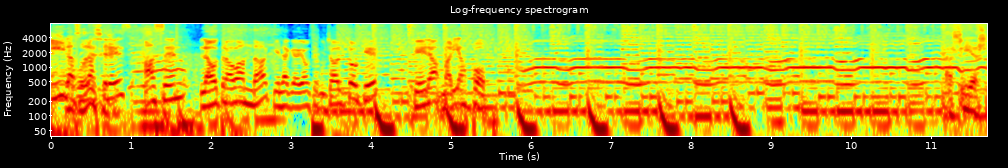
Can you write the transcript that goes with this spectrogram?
Y las otras tres hacen la otra banda, que es la que habíamos escuchado al toque, que era Marías Pop. Así, así, así.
